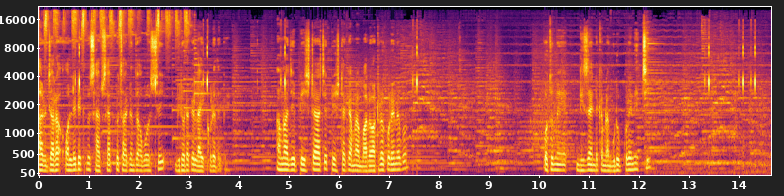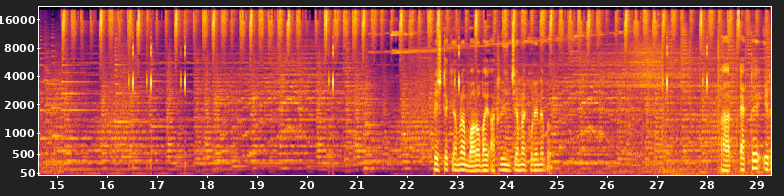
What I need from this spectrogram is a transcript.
আর যারা অলরেডি কিন্তু সাবস্ক্রাইব করে তারা কিন্তু অবশ্যই ভিডিওটাকে লাইক করে দেবে। আমরা যে পেজটা আছে পেজটাকে আমরা বারো আঠেরো করে নেব। প্রথমে ডিজাইনটাকে আমরা গ্রুপ করে নিচ্ছি। পেজটাকে আমরা বারো বাই আঠেরো ইঞ্চি আমরা করে নেব। আর একটা এর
